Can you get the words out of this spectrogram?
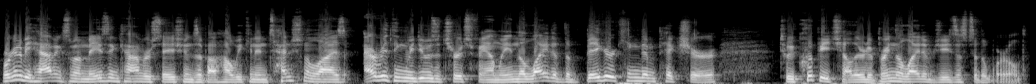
we're going to be having some amazing conversations about how we can intentionalize everything we do as a church family in the light of the bigger kingdom picture to equip each other to bring the light of Jesus to the world,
